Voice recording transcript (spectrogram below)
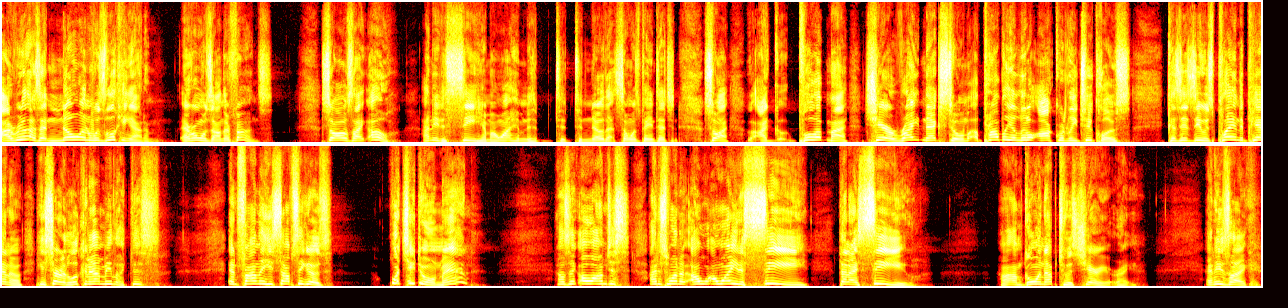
I realized that no one was looking at him, everyone was on their phones. So I was like, oh, I need to see him. I want him to, to, to know that someone's paying attention. So I, I pull up my chair right next to him, uh, probably a little awkwardly too close, because as he was playing the piano, he started looking at me like this. And finally he stops, he goes, What you doing, man? I was like, Oh, I'm just, I just want to, I, I want you to see that I see you. Uh, I'm going up to his chariot, right? And he's like,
